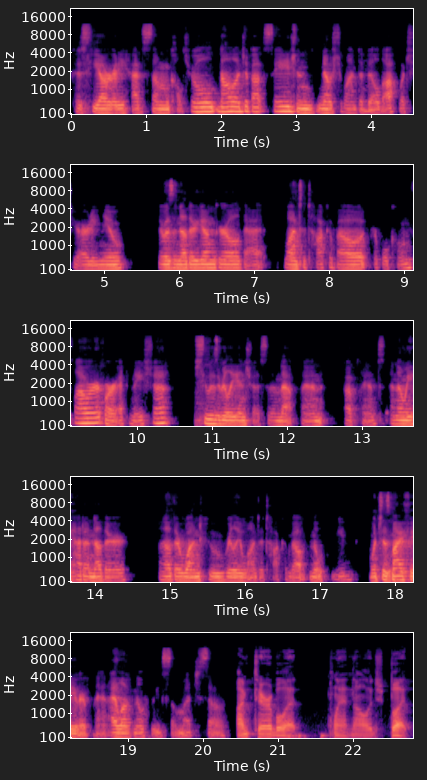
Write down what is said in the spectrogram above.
because she already had some cultural knowledge about sage and you know she wanted to build off what she already knew. There was another young girl that wanted to talk about purple coneflower or echinacea. She was really interested in that plant uh, plant. And then we had another another one who really wanted to talk about milkweed which is my favorite plant. I love milkweed so much. So I'm terrible at plant knowledge, but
